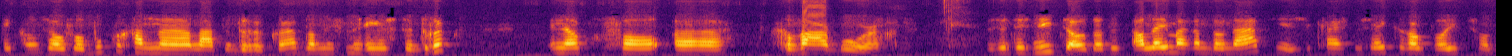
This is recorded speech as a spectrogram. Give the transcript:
ik kan zoveel boeken gaan eh, laten drukken. Dan is mijn eerste druk in elk geval eh, gewaarborgd. Dus het is niet zo dat het alleen maar een donatie is. Je krijgt er zeker ook wel iets van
